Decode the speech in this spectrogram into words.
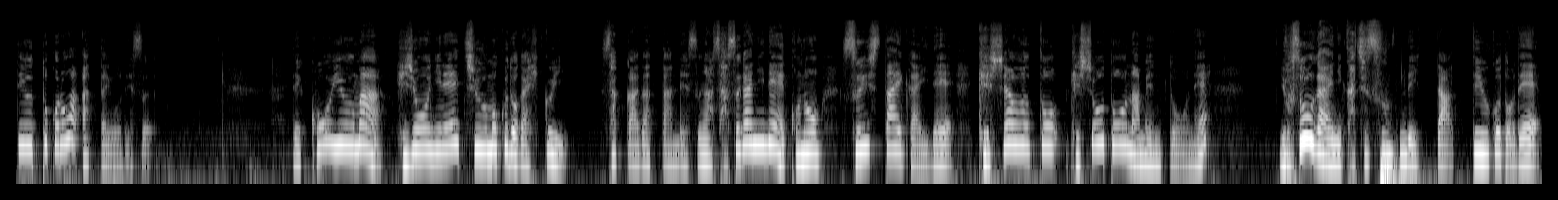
ていうところはあったようです。でこういうまあ非常にね注目度が低いサッカーだったんですがさすがにねこのスイス大会で決勝と決勝トーナメントをね予想外に勝ち進んでいったっていうことで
